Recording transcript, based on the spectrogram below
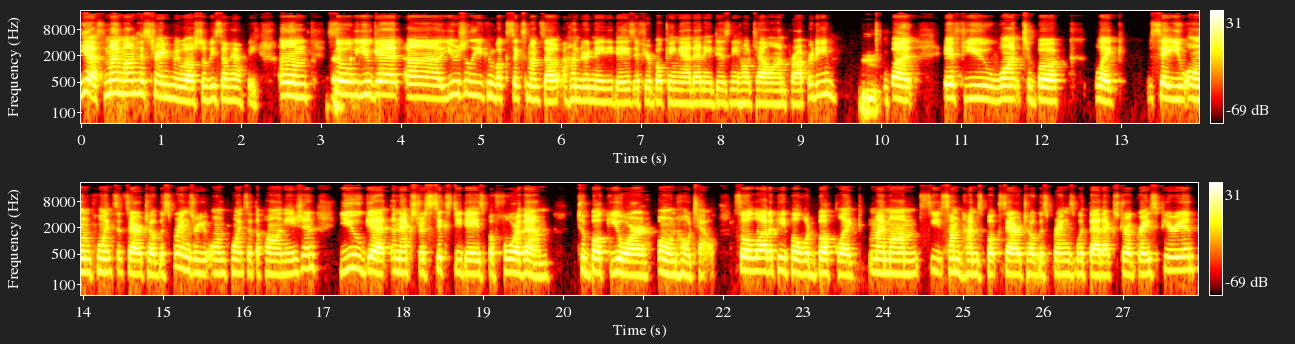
yes my mom has trained me well. She'll be so happy. Um so you get uh usually you can book six months out 180 days if you're booking at any disney hotel on property. Mhm. but if you want to book like say you own points at saratoga springs or you own points at the polynesian you get an extra 60 days before them to book your own hotel so a lot of people would book like my mom sometimes book saratoga springs with that extra grace period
